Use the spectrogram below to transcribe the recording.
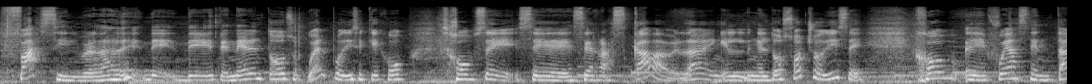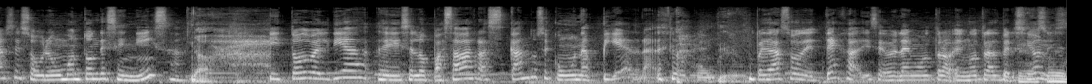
fácil, ¿verdad? De, tener en todo su cuerpo. Dice que Job, Job se, se, rascaba, ¿verdad? En el, en el 2.8 dice, Job eh, fue a sentarse sobre un montón de ceniza. Y todo el día eh, se lo pasaba rascándose con una piedra, un pedazo de teja, dice, ¿verdad? En, otro, en otras versiones.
